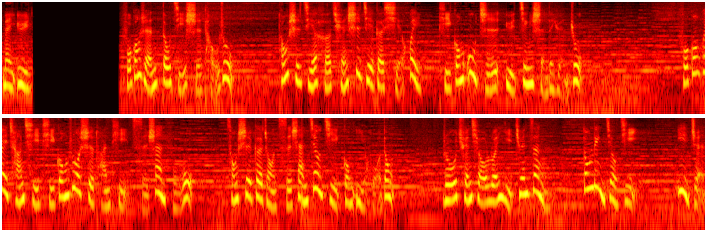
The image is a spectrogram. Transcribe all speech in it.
每遇佛光人都及时投入，同时结合全世界各协会提供物质与精神的援助。佛光会长期提供弱势团体慈善服务，从事各种慈善救济公益活动，如全球轮椅捐赠、冬令救济、义诊、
